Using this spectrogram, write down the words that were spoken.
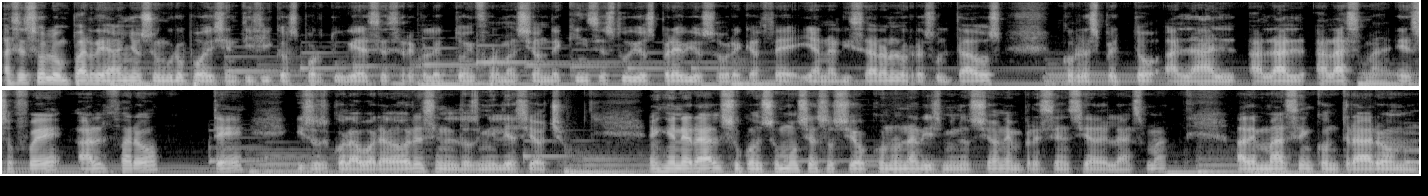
Hace solo un par de años, un grupo de científicos portugueses recolectó información de 15 estudios previos sobre café y analizaron los resultados con respecto al, al, asma. Eso fue Alfaro T y sus colaboradores en el 2018. En general, su consumo se asoció con una disminución en presencia del asma. Además, encontraron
